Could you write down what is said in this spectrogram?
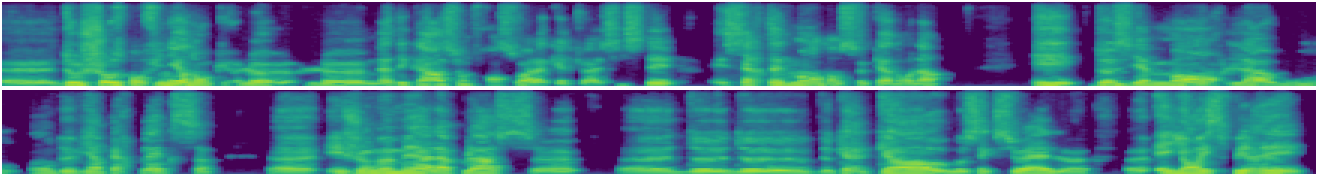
euh, deux choses pour finir. Donc, la déclaration de François à laquelle tu as assisté est certainement dans ce cadre-là. Et deuxièmement, là où on devient perplexe, et je me mets à la place de, quelqu'un homosexuel ayant espéré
